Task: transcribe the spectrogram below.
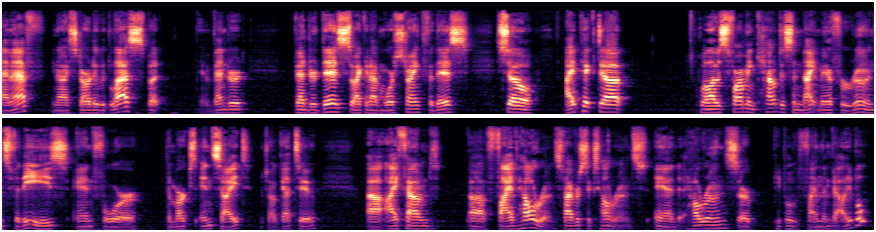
MF. You know, I started with less, but you know, vendored, vendored this so I could have more strength for this. So I picked up while I was farming Countess and Nightmare for runes for these and for the Merc's Insight, which I'll get to. Uh, I found uh, five Hel runes, five or six Hel runes, and Hel runes are people find them valuable.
